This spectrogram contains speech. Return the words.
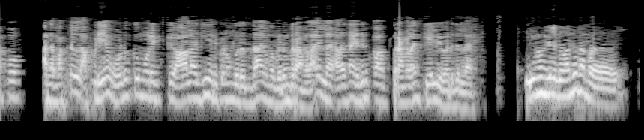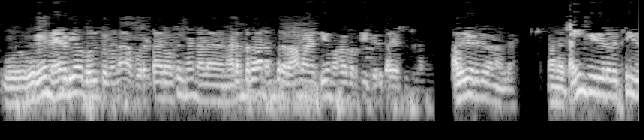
அப்போ அந்த மக்கள் அப்படியே ஒடுக்குமுறைக்கு ஆளாகி இருக்கணுங்கிறது தான் இவங்க விரும்புறாங்களா? இல்ல அதான் எதிர்பார்க்கறாங்களான்னு கேள்வி வருது இல்ல இவங்களுக்கு வந்து நம்ம ஒரே நேரடியா பதில் சொல்லணும்னா இப்போ ரெண்டாயிரம் வருஷம் முன்னாடி நடந்ததா நம்புற ராமாயணத்தையும் மகாபாரத்தையும் இப்ப எதுக்கு இருக்காங்க அதுவே எடுக்க வேணாம்ல. அந்த டைம் பீரியட வச்சு இது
